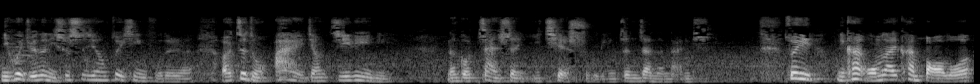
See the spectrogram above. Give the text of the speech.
你会觉得你是世界上最幸福的人，而这种爱将激励你，能够战胜一切属灵征战的难题。所以你看，我们来看保罗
